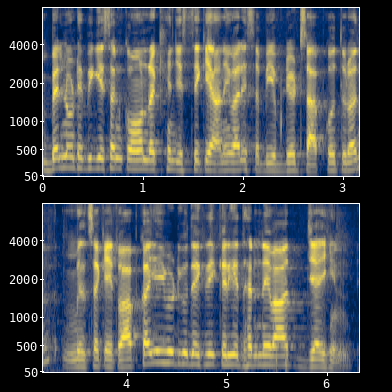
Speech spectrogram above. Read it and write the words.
बेल नोटिफिकेशन को ऑन रखें, जिससे कि आने वाली सभी अपडेट्स आपको तुरंत मिल सके। तो आपका ये वीडियो देखने के लिए धन्यवाद। जय हिंद। second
